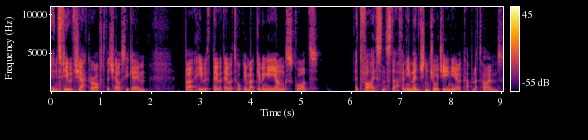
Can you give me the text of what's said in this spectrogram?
interview with Xhaka after the Chelsea game, but he was they were they were talking about giving a young squad advice and stuff, and he mentioned Jorginho a couple of times.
